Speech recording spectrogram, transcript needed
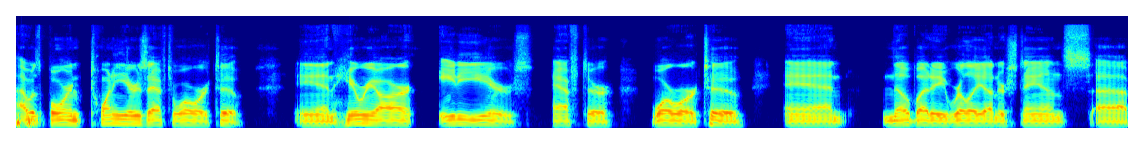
I was born 20 years after World War II, and here we are 80 years after World War II, and nobody really understands, uh,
